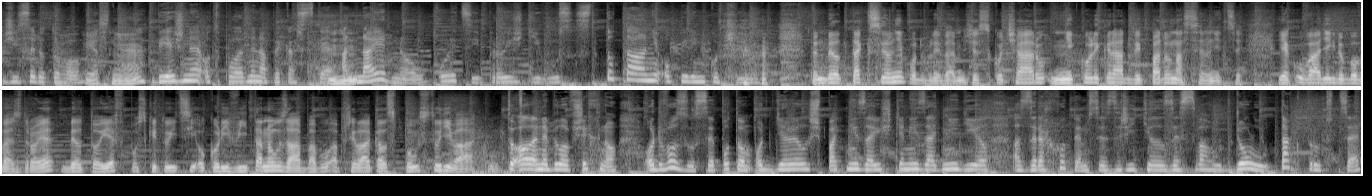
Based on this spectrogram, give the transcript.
Ží se do toho. Jasně. Běžné odpoledne na Pekařské mm-hmm. a mhm. najednou ulicí projíždí projíždí vůz s totálně opilým kočím. Ten byl tak silně pod vlivem, že z kočáru několikrát vypadl na silnici. Jak uvádějí dobové zdroje, byl to jev poskytující okolí vítanou zábavu a přilákal spoustu diváků. To ale nebylo všechno. Od vozu se potom oddělil špatně zajištěný zadní díl a s rachotem se zřítil ze svahu dolů tak prudce,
